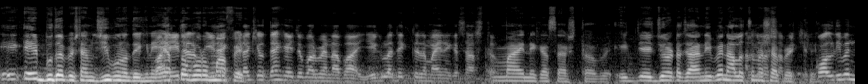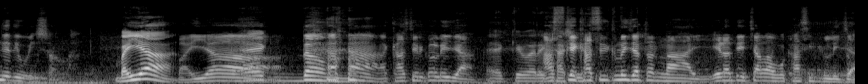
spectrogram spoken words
এই- এই বুদাপেস্ট আমি জীবনও দেখিনি। এত বড় মাফে মাফেট। কেউ দেখাইতে পারবে না ভাই। এগুলা দেখতে হলে মাইনের কাছে আসতে হবে। মাইনের কাছে আসতে হবে। এই জোড়াটা যা নিবেন আলোচনা সাপেক্ষে। কল দিবেন দিয়ে দিব ইনশাআল্লাহ। ভাইয়া। ভাইয়া। একদম। খাসির কলিজা। একেবারে আজকে খাসি খাসির কলিজাটা নাই। এটা দিয়ে চালাবো খাসির কলিজা।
